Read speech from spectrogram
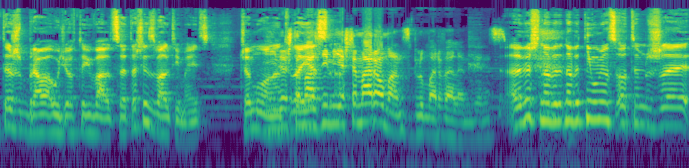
też brała udział w tej walce, też jest w Ultimates. Czemu ona I tutaj ma jest... z nimi jeszcze ma romans z Blue Marvelem, więc... Ale wiesz, nawet, nawet nie mówiąc o tym, że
